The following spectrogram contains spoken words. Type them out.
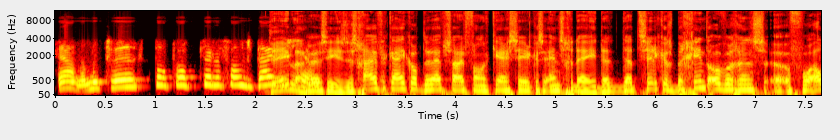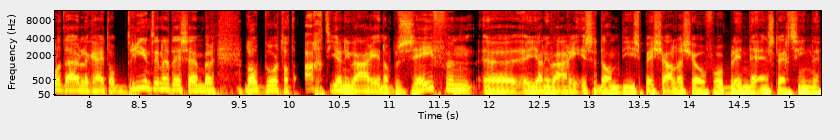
ja, dan moeten we pop-up telefoons bij Precies. Dus ga even kijken op de website van het Kerstcircus Enschede. Dat, dat circus begint overigens, eh, voor alle duidelijkheid, op 23 december. Loopt door tot 8 januari. En op 7 eh, januari is er dan die speciale show voor blinden en slechtzienden.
